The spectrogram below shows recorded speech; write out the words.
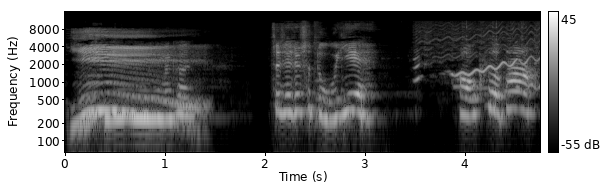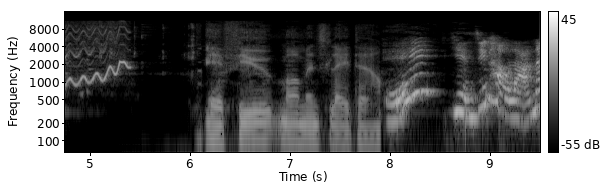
咦，你们看，这些就是毒液，好可怕。A few moments later，哎，眼睛好蓝呐，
